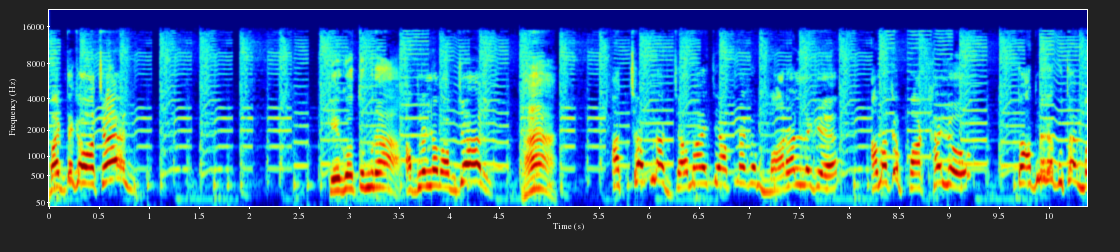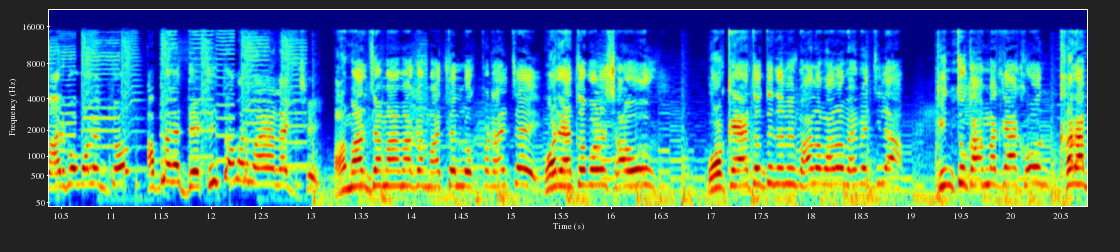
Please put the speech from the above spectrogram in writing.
বাড়িতে কেউ আছেন? কে গো তোমরা? আপনার নাম আফজাল? হ্যাঁ। আচ্ছা আপনার জামাই যে আপনাকে মারার লেগে আমাকে পাঠালো তো আপনারা কোথায় মারবো বলেন তো? আপনাকে দেখেই তো আমার মায়া লাগছে। আমার জামা আমাকে মাছের লোক পাঠাইছে। ওর এত বড় সাহস। ওকে এতদিন আমি ভালো ভালো ভেবেছিলাম। কিন্তু আমাকে এখন খারাপ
